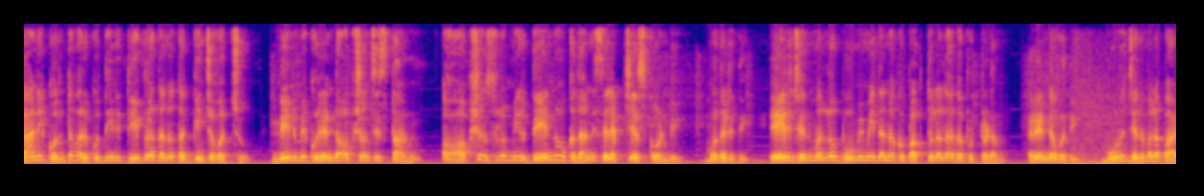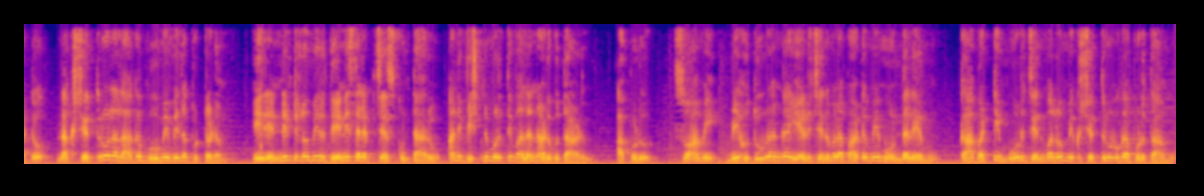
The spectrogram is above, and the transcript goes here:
కానీ కొంతవరకు దీని తీవ్రతను తగ్గించవచ్చు. నేను మీకు రెండు ఆప్షన్స్ ఇస్తాను. ఆ ఆప్షన్స్లో మీరు దేన్నో ఒకదాన్ని సెలెక్ట్ చేసుకోండి. మొదటిది ఏడు జన్మల్లో భూమి మీద నాకు భక్తులలాగా పుట్టడం. రెండవది మూడు జన్మల పాటు నాకు శత్రువులలాగా భూమి మీద పుట్టడం. ఈ రెండింటిలో మీరు దేన్ని సెలెక్ట్ చేసుకుంటారు అని విష్ణుమూర్తి వాళ్ళని అడుగుతాడు. అప్పుడు స్వామి మీకు దూరంగా ఏడు జన్మల పాటు మేము ఉండలేము. కాబట్టి మూడు జన్మలు మీకు శత్రువుగా పుడతాము.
